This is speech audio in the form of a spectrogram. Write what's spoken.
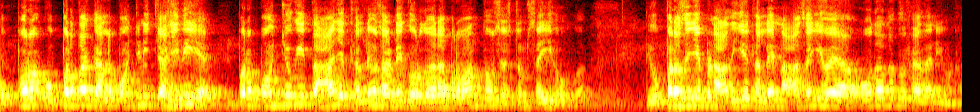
ਉੱਪਰ ਉੱਪਰ ਤੱਕ ਗੱਲ ਪਹੁੰਚਣੀ ਚਾਹੀਦੀ ਹੈ। ਪਰ ਪਹੁੰਚੂਗੀ ਤਾਂ ਜੇ ਥੱਲਿਓਂ ਸਾਡੇ ਗੁਰਦੁਆਰਾ ਪ੍ਰਬੰਧ ਤੋਂ ਸਿਸਟਮ ਸਹੀ ਹੋਊਗਾ। ਤੇ ਉੱਪਰ ਅਸੀਂ ਜੇ ਬਣਾ ਦਈਏ ਥੱਲੇ ਨਾ ਸਹੀ ਹੋਇਆ ਉਹਦਾ ਤਾਂ ਕੋਈ ਫਾਇਦਾ ਨਹੀਂ ਹੋਣਾ।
